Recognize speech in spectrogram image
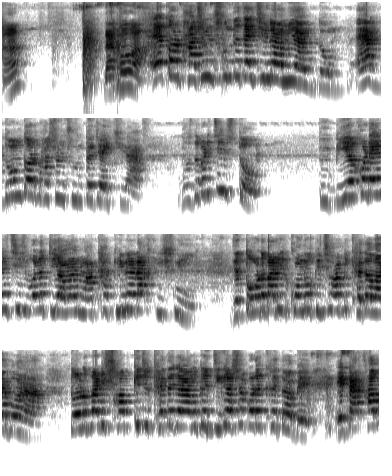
হ্যাঁ? দেখো এ তোর ভাষণ শুনতে চাইছি না আমি একদম। একদম তোর ভাষণ শুনতে চাইছি না। বুঝতে পেরেছিস তো? তুই বিয়ে করে এনেছিস বলে তুই আমার মাথা কিনে রাখিস নি যে তোর বাড়ির কোনো কিছু আমি খেতে পারব না। তোর বাড়ির সব কিছু খেতে গেলে আমাকে জিজ্ঞাসা করে খেতে হবে। এটা খাব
